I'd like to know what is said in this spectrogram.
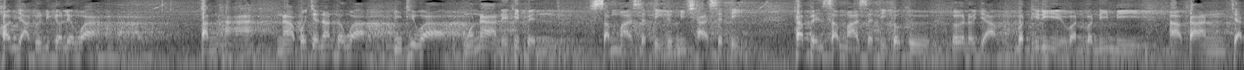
ความอยากตัวนี้เขาเรียกว่าตัณหานะเพราะฉะนั้นต้องว่าอยู่ที่ว่าหัวหน้านี้ที่เป็นสัมมาสติหรือมิจฉาสติ ถ้าเป็นสัมมาสติก็คือเออเราอยากวันที่นี่วันวันนี้มีการจัด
